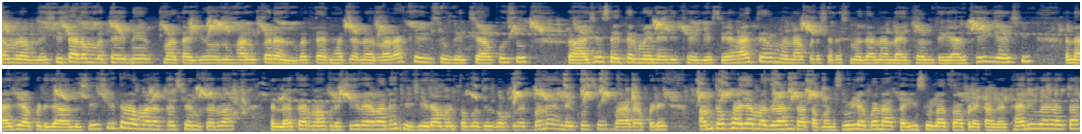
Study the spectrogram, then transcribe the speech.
રામ ને સીતારામ બધાને માતાજી હોનું સારું કરે ને બધાને હાચા નરવા રાખે શુભેચ્છા આપું છું. તો આજે સૈતર મહિનાની થઈ ગઈ છે હાચમ અને આપણે સરસ મજાના નાયથોન તૈયાર થઈ ગયા છીએ. અને આજે આપણે જવાનું છે શીતળામાના દર્શન કરવા. એટલે અત્યારમાં આપણે શિરાવા નથી, શિરામણ તો બધું કમ્પ્લેટ બનાવી નાખ્યું છે. બહાર આપણે આમ તો ફજામાં જ રાંધતા હતા, પણ ચૂલે બનાવતા એ ચૂલા તો આપણે કાલે ઠારી વાળા હતા.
